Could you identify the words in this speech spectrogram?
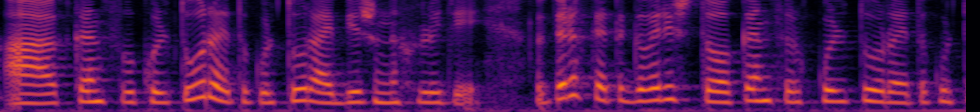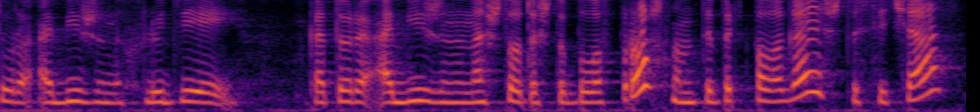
А cancel-культура — это культура обиженных людей. Во-первых, когда ты говоришь, что cancel-культура — это культура обиженных людей, которые обижены на что-то, что было в прошлом, ты предполагаешь, что сейчас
